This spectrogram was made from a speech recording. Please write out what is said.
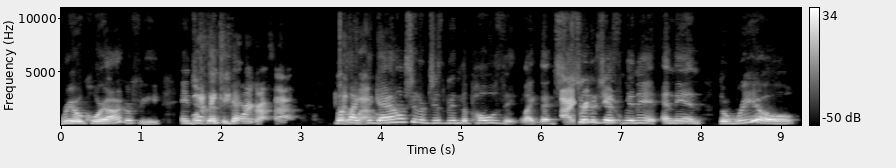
real choreography and Well, I just let think the he ga- choreographed that. but as like the gown should have just been the posing. Like that should have just you. been it. And then the real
